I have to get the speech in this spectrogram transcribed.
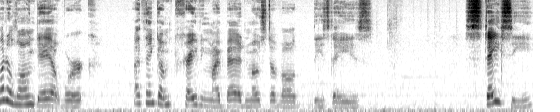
What a long day at work. I think I'm craving my bed most of all these days. Stacy,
